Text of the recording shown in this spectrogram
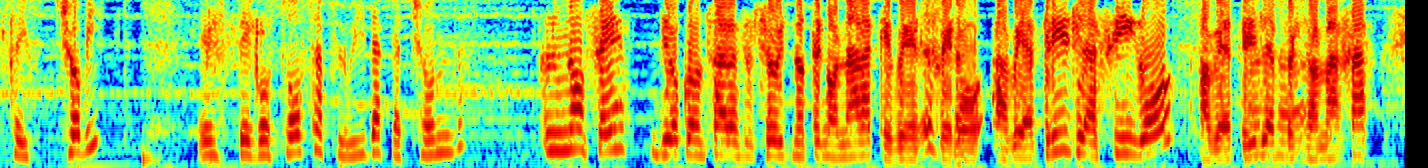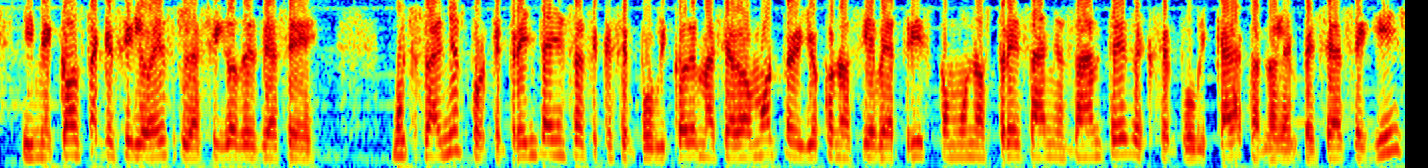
Seifchovich, este, gozosa, fluida, cachonda. No sé, yo con Sara Sefcovic no tengo nada que ver, pero a Beatriz la sigo, a Beatriz la Ajá. personaje, y me consta que sí lo es, la sigo desde hace muchos años, porque 30 años hace que se publicó Demasiado Amor, pero yo conocí a Beatriz como unos tres años antes de que se publicara, cuando la empecé a seguir,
